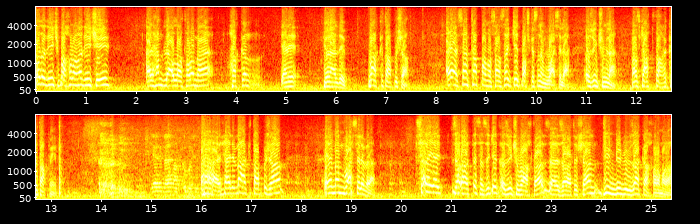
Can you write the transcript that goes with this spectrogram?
O da deyir ki, baxır ona deyir ki, Əlhəmdülə Allah tala mənə haqqın yəni, yönəldib. Mən haqqı tapmışam. Əgər sən tapmamasansa, get başqasına mübahisə. Özün kiminlə. Hansı ki, haqqı, haqqı tapmayıb. Yəni mən haqqı başa Hə, yəni mən haqqı tapmışam, yəni mən mübahisə eləmirəm. Sən əgər zəlatdəsəsə, get özün kimi axtar, zəlatı şən, gün bir-birimizə haqq axtaramağa.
